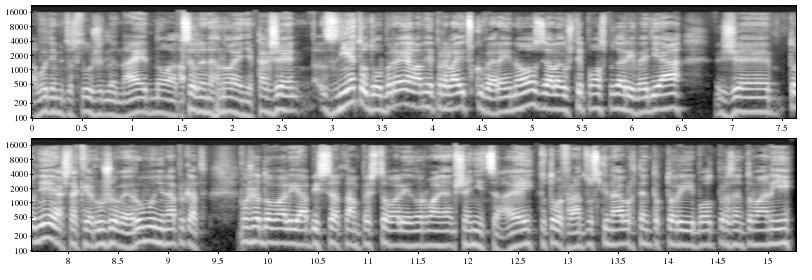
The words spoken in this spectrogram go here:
a bude mi to slúžiť len na jedno a celé na hnojenie. Takže znie to dobre, hlavne pre laickú verejnosť, ale už tie pomospodári vedia, že to nie je až také rúžové. Rumúni napríklad požadovali, aby sa tam pestovali normálne pšenica. Hej. Toto je francúzsky návrh, tento, ktorý bol odprezentovaný.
